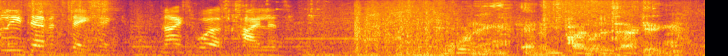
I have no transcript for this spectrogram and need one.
Utterly devastating. Nice work, pilot. Warning. Enemy pilot attacking.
